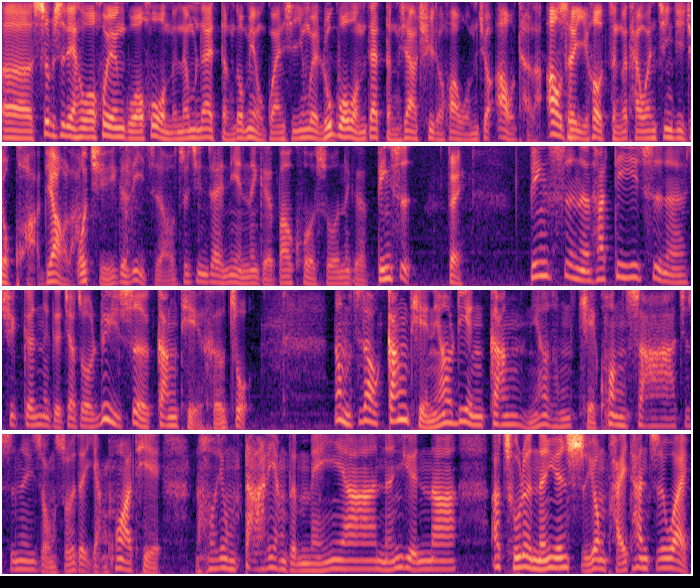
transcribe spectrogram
呃，是不是联合国会员国或我们能不能再等都没有关系，因为如果我们再等下去的话，我们就 out 了，out 以后整个台湾经济就垮掉了。我举一个例子啊，我最近在念那个，包括说那个宾士，对，宾士呢，他第一次呢去跟那个叫做绿色钢铁合作。那我们知道钢铁，你要炼钢，你要从铁矿砂，就是那种所谓的氧化铁，然后用大量的煤呀、能源呐啊，除了能源使用排碳之外，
